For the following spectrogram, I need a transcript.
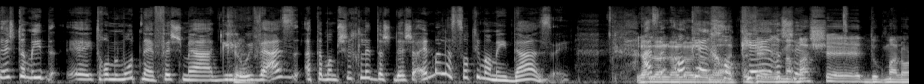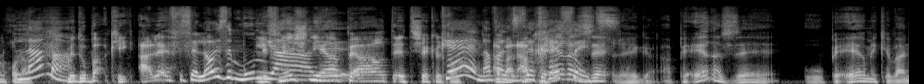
ויש תמיד אה, התרוממות נפש מהגילוי, כן. ואז אתה ממשיך לדשדש, אין מה לעשות עם המידע הזה. לא, אז לא, לא, אוקיי, לא, לא, חוקר זה ש- ממש אה, דוגמה לא נכונה. למה? מדובר, כי א', זה לא איזה מומיה... לפני שנייה אה, פארת את שקלטון. כן, אבל זה הפאר חפץ. הזה, רגע, הפאר הזה הוא פאר מכיוון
